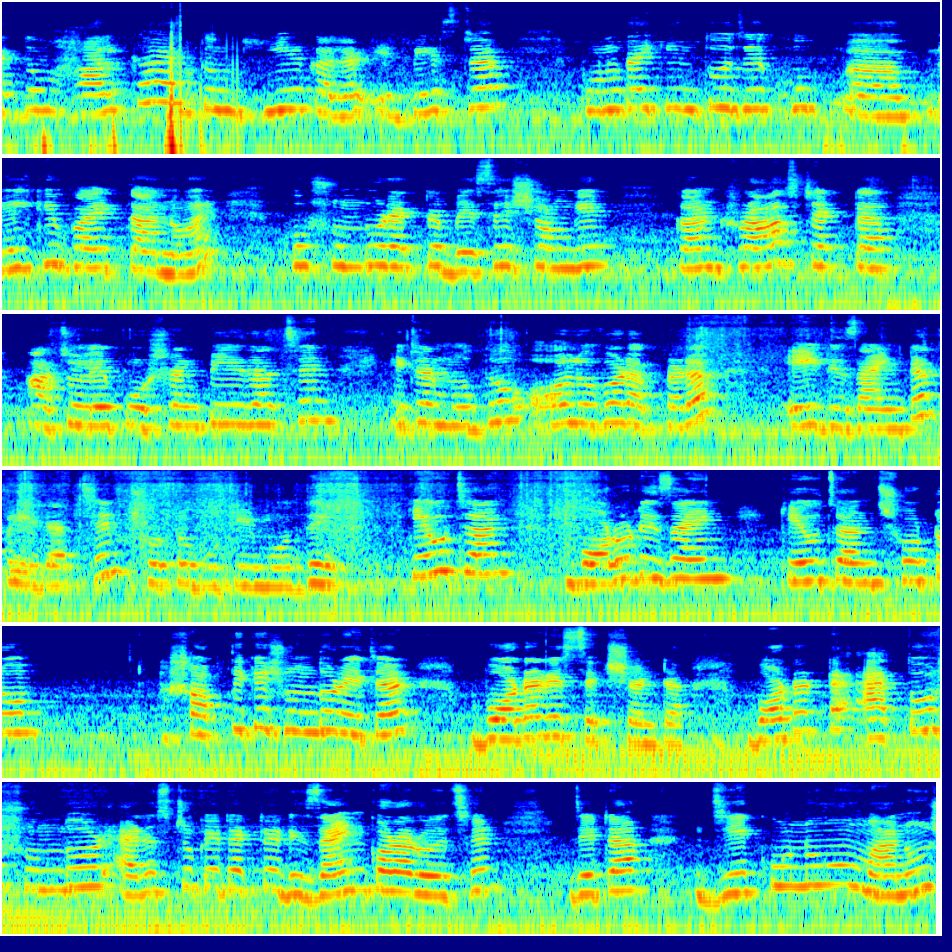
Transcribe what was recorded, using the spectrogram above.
একদম হালকা, একদম ঘিয়ে কালারের বেসটা কোনোটাই কিন্তু যে খুব মিল্কি হোয়াইট তা নয়। খুব সুন্দর একটা বেসের সঙ্গে কন্ট্রাস্ট একটা আঁচলের পোর্শন পেয়ে যাচ্ছেন। এটার মধ্যেও অল ওভার আপনারা এই ডিজাইনটা পেয়ে যাচ্ছেন ছোট বুটির মধ্যে। কেউ চান বড় ডিজাইন কেউ চান ছোট। সব থেকে সুন্দর এটার বর্ডারের সেকশনটা বর্ডারটা এত সুন্দর অ্যারিস্টোকেট একটা ডিজাইন করা রয়েছে, যেটা যে কোনো মানুষ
